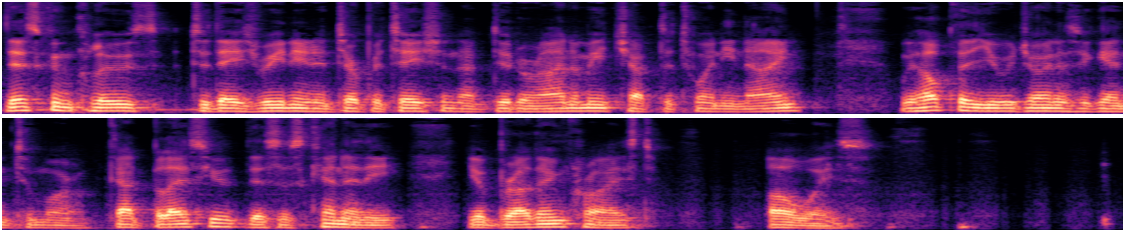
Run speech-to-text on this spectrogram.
This concludes today's reading and interpretation of Deuteronomy chapter 29. We hope that you will join us again tomorrow. God bless you. This is Kennedy, your brother in Christ, always.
